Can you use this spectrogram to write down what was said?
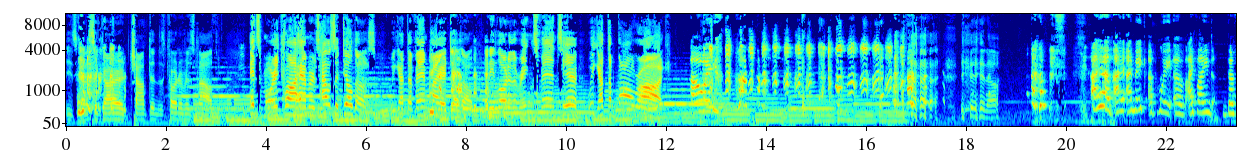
he's got a cigar chomped in the corner of his mouth. It's Maury Clawhammer's House of Dildos. We got the vampire dildo. Any Lord of the Rings fans here? We got the Balrog. Oh my god! you know. I have I, I make a point of I find the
